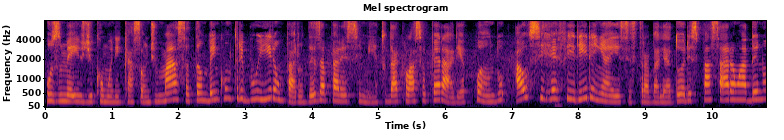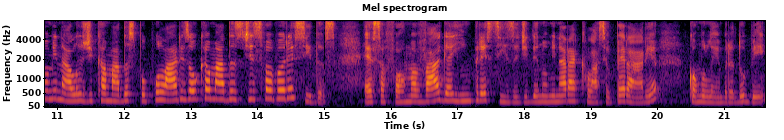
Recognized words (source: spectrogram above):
Os meios de comunicação de massa também contribuíram para o desaparecimento da classe operária, quando, ao se referirem a esses trabalhadores, passaram a denominá-los de camadas populares ou camadas desfavorecidas. Essa forma vaga e imprecisa de denominar a classe operária como lembra do B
